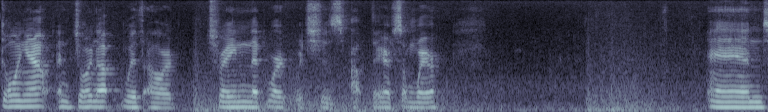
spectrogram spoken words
going out and join up with our train network, which is out there somewhere. And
